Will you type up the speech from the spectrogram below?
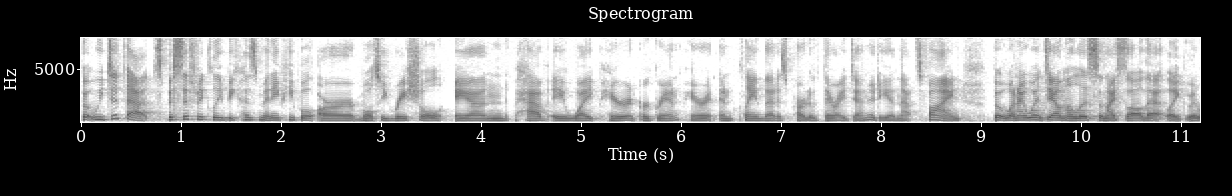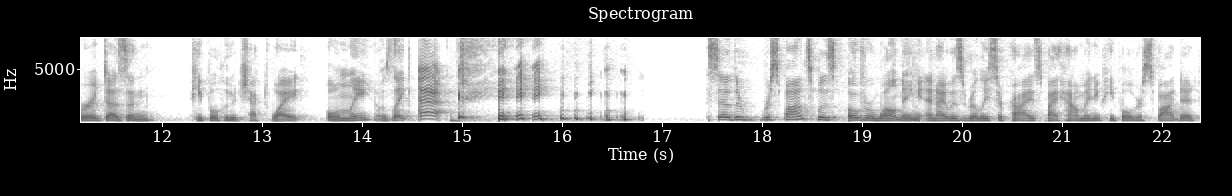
but we did that specifically because many people are multiracial and have a white parent or grandparent and claim that as part of their identity, and that's fine. But when I went down the list and I saw that like there were a dozen people who checked white only. I was like, ah. so the response was overwhelming, and I was really surprised by how many people responded.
